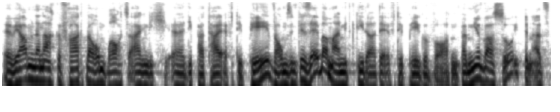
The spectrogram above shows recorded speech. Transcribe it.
Äh, wir haben danach gefragt, warum braucht es eigentlich äh, die Partei FDP? Warum sind wir selber mal Mitglieder der FDP geworden? Bei mir war es so, ich bin als,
